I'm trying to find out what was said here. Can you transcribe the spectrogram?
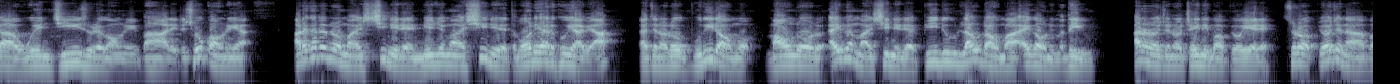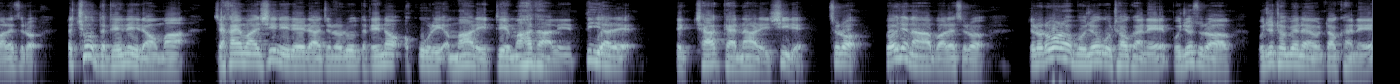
ကဝင်ကြီးဆိုတဲ့ကောင်တွေဘာတွေတချို့ကောင်တွေကအရကတတော်မှာရှိနေတဲ့မြေပြင်မှာရှိနေတဲ့သဘောတရားတစ်ခုရဗျာဒါကျွန်တော်တို့ဘူးသီးတောင်ပေါ့မောင်းတော်တို့အဲ့ဘက်မှာရှိနေတဲ့ပြည်သူလောက်တောင်မှအဲ့ကောင်တွေမသိဘူးအဲ့တော့ကျွန်တော်ချိန်နေပေါ့ပြောရတယ်ဆိုတော့ပြောချင်တာကဘာလဲဆိုတော့ တချို့သတင်းတွေတောင်မှရခိုင်မှာရှိနေတဲ့ဒါကျွန်တော်တို့သတင်းတော့အကိုတွေအမတွေတင်မသာလင်သိရတဲ့တခြားကဏ္ဍတွေရှိတယ်ဆိုတော့ပြောချင်တာကဘာလဲဆိုတော့ကျွန်တော်တို့ကတော့ဗိုလ်ချုပ်ကိုထောက်ခံတယ်ဗိုလ်ချုပ်ဆိုတာဗိုလ်ချုပ်ထုံးမြတ်နိုင်ကိုတောက်ခံတယ်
